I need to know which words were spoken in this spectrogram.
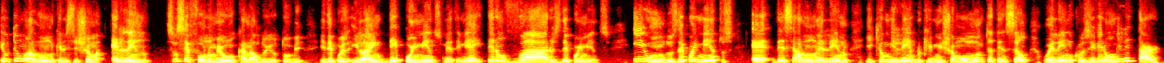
Eu tenho um aluno que ele se chama Heleno. Se você for no meu canal do YouTube e depois ir lá em depoimentos MetaMR, terão vários depoimentos. E um dos depoimentos é desse aluno Heleno, e que eu me lembro que me chamou muita atenção, o Heleno, inclusive, era um militar.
